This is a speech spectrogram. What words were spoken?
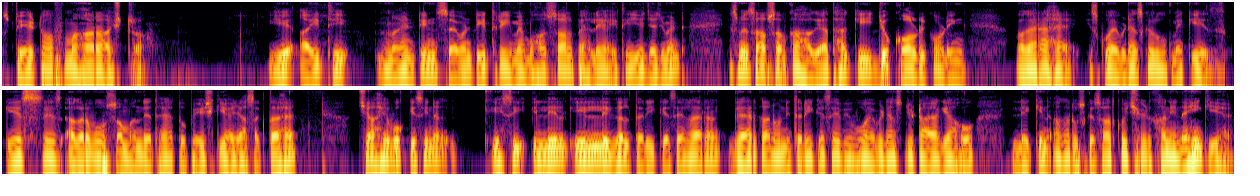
State of Maharashtra. ये आई थी 1973 में, बहुत साल पहले आई थी ये जजमेंट इसमें साफ़ साफ़ कहा गया था कि जो कॉल रिकॉर्डिंग वगैरह है, इसको एविडेंस के रूप में केस केस से अगर वो संबंधित है तो पेश किया जा सकता है। चाहे वो किसी न, किसी इलीगल तरीके से, गैर गैर कानूनी तरीके से भी वो एविडेंस जुटाया गया हो, लेकिन अगर उसके साथ कोई छेड़खानी नहीं की है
